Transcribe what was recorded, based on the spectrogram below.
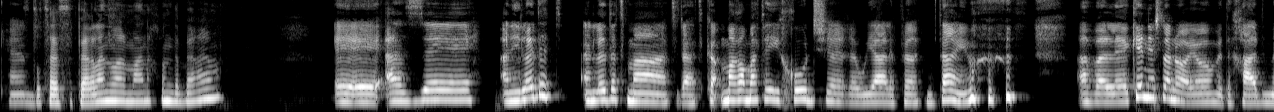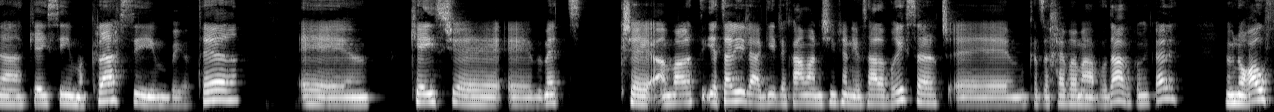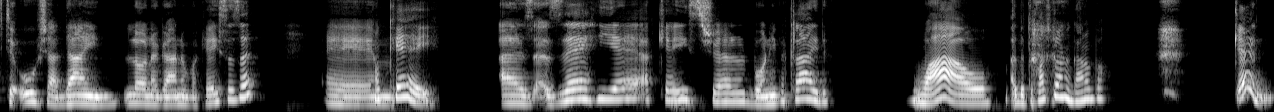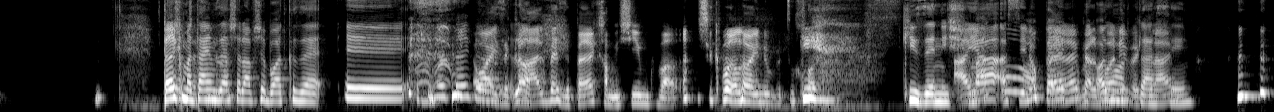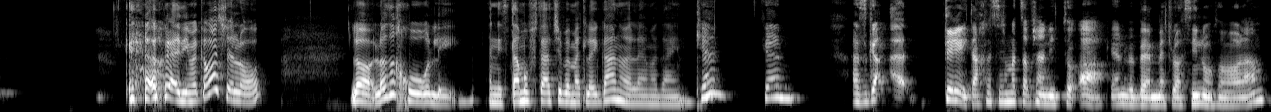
כן. אז את רוצה לספר לנו על מה אנחנו נדבר היום? אז אני לא יודעת, אני לא יודעת מה, את יודעת, מה רמת הייחוד שראויה לפרק 200, אבל אה, כן, יש לנו היום את אחד מהקייסים הקלאסיים ביותר. אה, case שבאמת, כשאמרת, יצא לי להגיד לכמה אנשים שאני עושה עליו research, אה, כזה חבר'ה מהעבודה וכל מיני כאלה, והם נורא הופתעו שעדיין לא נגענו ב case הזה. אוקיי. Okay. אז זה יהיה ה case של בוני וקלייד. וואו, את בטוחה שלא נגענו בו? כן, פרק 200 זה השלב שבו את כזה... אה, וואי, זה לא. קרה באיזה פרק 50 כבר, שכבר לא היינו בטוחות. כי זה נשמע היה, עשינו פרק על בוני וקלאי. אוקיי, אני מקווה שלא. לא, לא זכור לי. אני סתם מופתעת שבאמת לא הגענו אליהם עדיין. כן, כן. אז גם, אה, תראי, תכלס יש מצב שאני טועה, כן? ובאמת לא עשינו אותו מעולם.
